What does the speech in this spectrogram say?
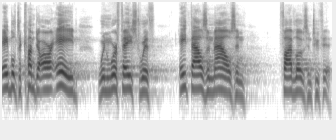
able to come to our aid when we're faced with 8,000 mouths and five loaves and two fish,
